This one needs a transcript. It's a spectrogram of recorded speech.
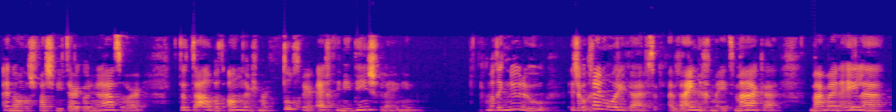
En dan als facilitair coördinator. Totaal wat anders, maar toch weer echt in die dienstverlening. Wat ik nu doe, is ook geen horeca, heeft er weinig mee te maken. Maar mijn hele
